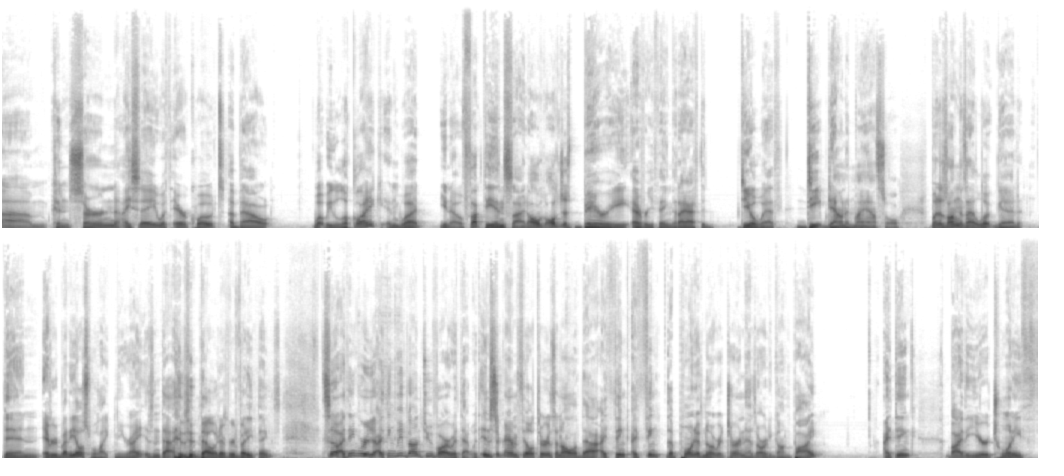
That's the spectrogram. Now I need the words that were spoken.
um, concerned, I say with air quotes, about what we look like and what you know, fuck the inside. I'll I'll just bury everything that I have to deal with deep down in my asshole. But as long as I look good, then everybody else will like me, right? Isn't that isn't that what everybody thinks? So I think we're I think we've gone too far with that. With Instagram filters and all of that, I think I think the point of no return has already gone by. I think by the year 2030,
